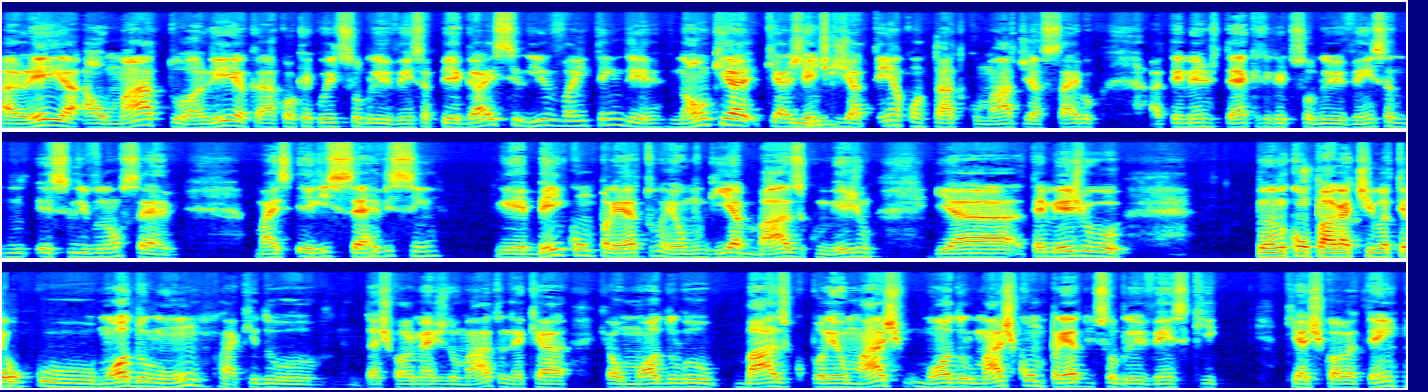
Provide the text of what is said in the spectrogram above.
alheia ao mato, alheia a qualquer coisa de sobrevivência, pegar esse livro vai entender. Não que a, que a gente que já tenha contato com o mato, já saiba até mesmo técnica de sobrevivência, esse livro não serve. Mas ele serve sim. Ele é bem completo, é um guia básico mesmo, e a, até mesmo dando comparativo até o, o módulo 1 aqui do, da Escola Média do Mato, né, que é, que é o módulo básico, porém o mais, módulo mais completo de sobrevivência que, que a escola tem,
